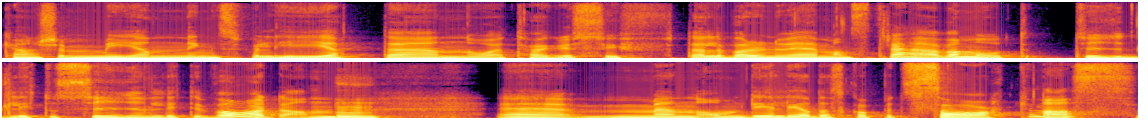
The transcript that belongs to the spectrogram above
kanske meningsfullheten och ett högre syfte eller vad det nu är man strävar mot tydligt och synligt i vardagen. Eh, Men om det ledarskapet saknas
